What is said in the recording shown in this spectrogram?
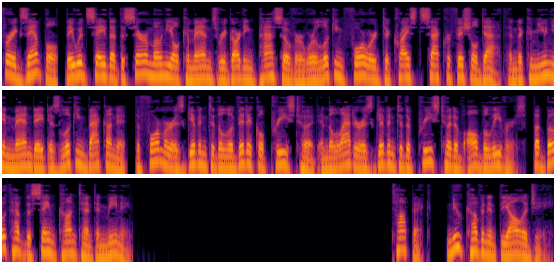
For example, they would say that the ceremonial commands regarding Passover were looking forward to Christ's sacrificial death and the communion mandate is looking back on it, the former is given to the Levitical priesthood and the latter is given to the priesthood of all believers, but both have the same content and meaning. New Covenant theology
